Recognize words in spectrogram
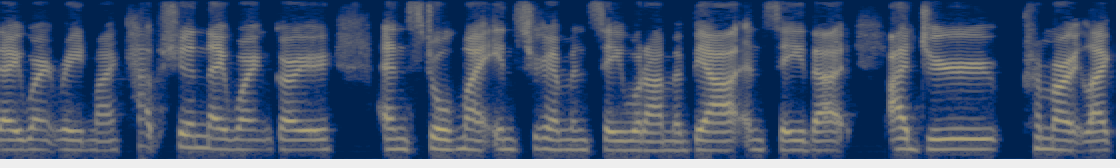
they won't read my caption, they won't go and stalk my Instagram and see what I'm about and see that I do promote like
